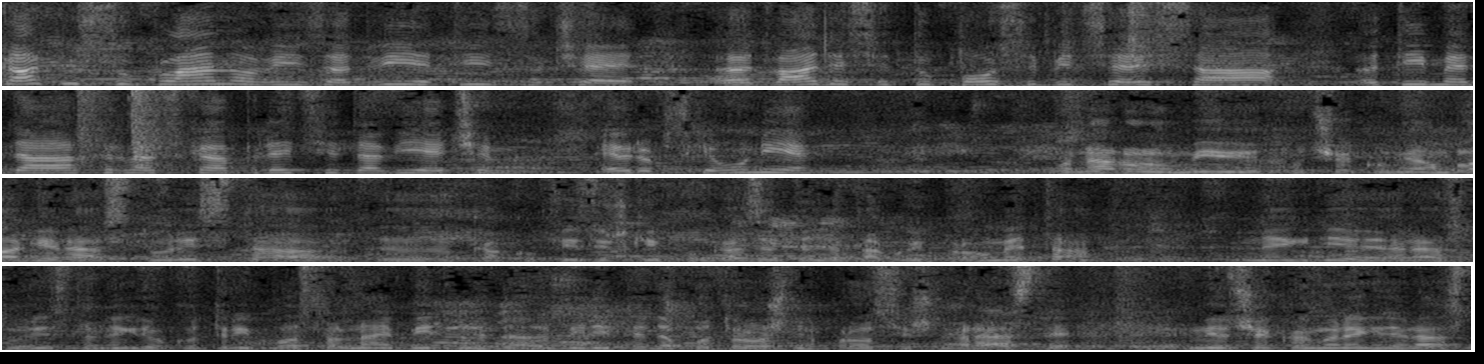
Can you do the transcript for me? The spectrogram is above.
kakvi su planovi za 2020. posebice sa time da Hrvatska predsjeda vijećem Europske unije? Pa naravno mi očekujemo jedan blagi rast turista, kako fizičkih pokazatelja, tako i prometa negdje rast turista negdje oko 3%, ali najbitnije da vidite da potrošnja prosječna raste. Mi očekujemo negdje rast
